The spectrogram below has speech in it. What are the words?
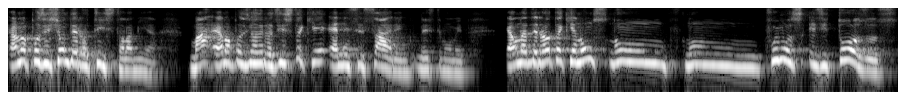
É uma posição derrotista a minha, mas é uma posição derrotista que é necessária neste momento. é uma derrota que não, não, não fomos exitosos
